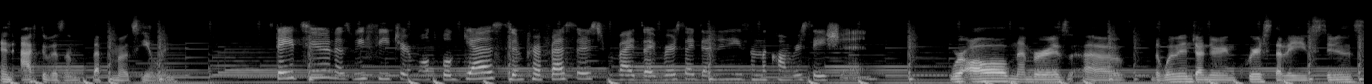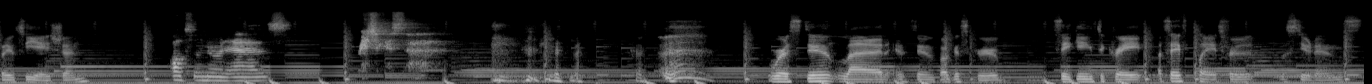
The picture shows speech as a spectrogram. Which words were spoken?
and activism that promotes healing. Stay tuned as we feature multiple guests and professors to provide diverse identities in the conversation. We're all members of the Women, Gender, and Queer Studies Student Association, also known as We're a student led and student focused group seeking to create a safe place for the students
